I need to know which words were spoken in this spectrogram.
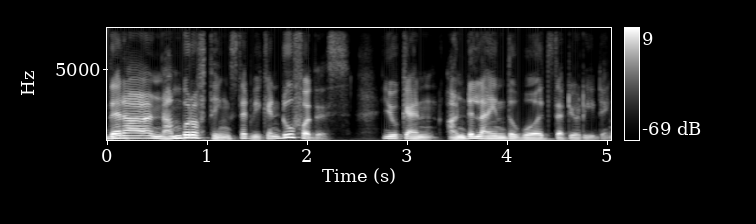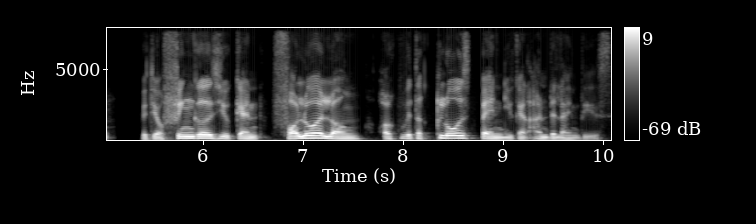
There are a number of things that we can do for this. You can underline the words that you're reading. With your fingers, you can follow along, or with a closed pen, you can underline these.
